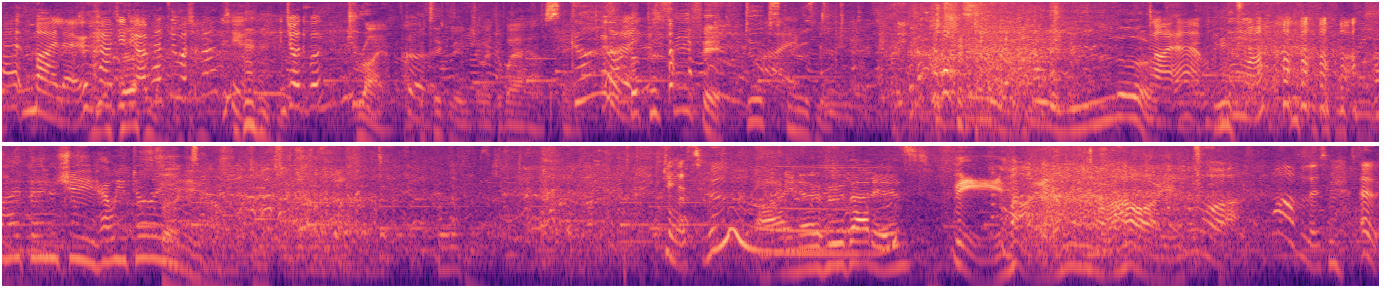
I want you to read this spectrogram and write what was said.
Uh, Milo, how do you do? I've heard so much about you. Enjoy the book? Triumph. I particularly enjoyed the warehouse scene. Good. But Pafifi, do excuse me. Here you look. I am. Hi, Benji. How are you doing? Ferguson, Guess who? I know who that is. Fee. How are you? Marvellous. Oh,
